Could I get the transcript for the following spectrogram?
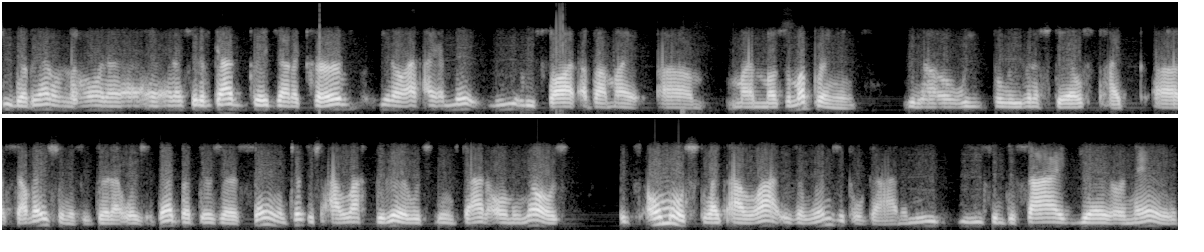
"Gee, Webby, I don't know." And I and I said, "If God grades on a curve, you know, I, I immediately thought about my um, my Muslim upbringing." You know, we believe in a scales type uh, salvation. If you're good, outweighs your bad. But there's a saying in Turkish, Allah bilir, which means God only knows. It's almost like Allah is a whimsical God, and he, he can decide yay or nay,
